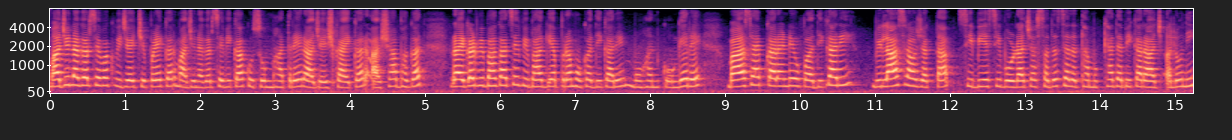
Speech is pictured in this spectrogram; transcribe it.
माजी नगरसेवक विजय चिपळेकर माजी नगरसेविका कुसुम म्हात्रे राजेश कायकर आशा भगत रायगड विभागाचे विभागीय प्रमुख अधिकारी मोहन कोंगेरे बाळासाहेब कारंडे उपअधिकारी Vilasrao Jagtap C B S E बोर्डाच्या सदस्य तथा मुख्याध्यापिका राज अलोनी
